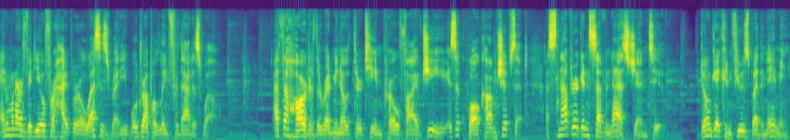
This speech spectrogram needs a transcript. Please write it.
and when our video for HyperOS is ready, we'll drop a link for that as well. At the heart of the Redmi Note 13 Pro 5G is a Qualcomm chipset, a Snapdragon 7S Gen 2. Don't get confused by the naming,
